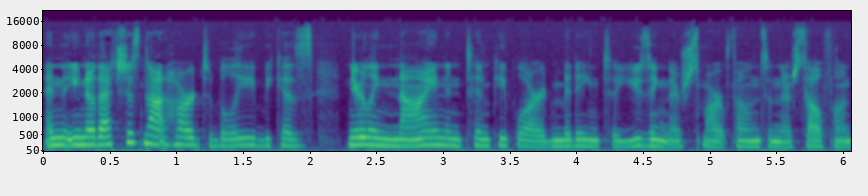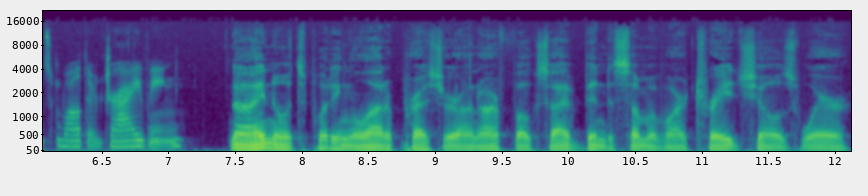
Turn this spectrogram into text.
And, you know, that's just not hard to believe because nearly nine in 10 people are admitting to using their smartphones and their cell phones while they're driving. Now, I know it's putting a lot of pressure on our folks. I've been to some of our trade shows where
